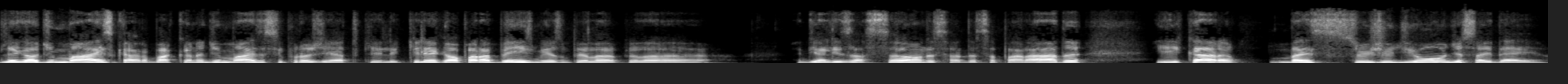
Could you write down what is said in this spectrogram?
legal demais, cara. Bacana demais esse projeto. Que, que legal. Parabéns mesmo pela, pela idealização dessa, dessa parada. E, cara, mas surgiu de onde essa ideia?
